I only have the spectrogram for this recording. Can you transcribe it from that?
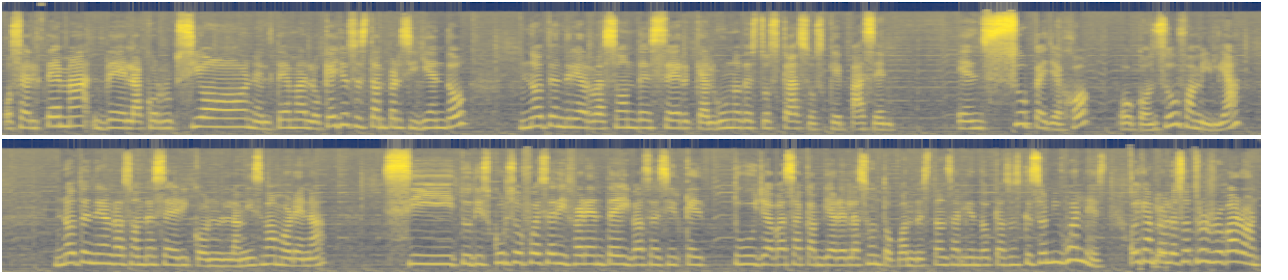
o sea, el tema de la corrupción, el tema lo que ellos están persiguiendo no tendría razón de ser que alguno de estos casos que pasen en su pellejo o con su familia no tendrían razón de ser y con la misma Morena si tu discurso fuese diferente y vas a decir que tú ya vas a cambiar el asunto cuando están saliendo casos que son iguales. Oigan, pero los otros robaron.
